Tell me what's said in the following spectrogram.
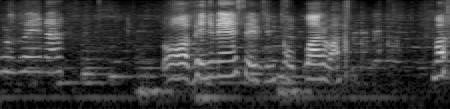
Burada yine o benim en sevdiğim toplar var. Bak.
